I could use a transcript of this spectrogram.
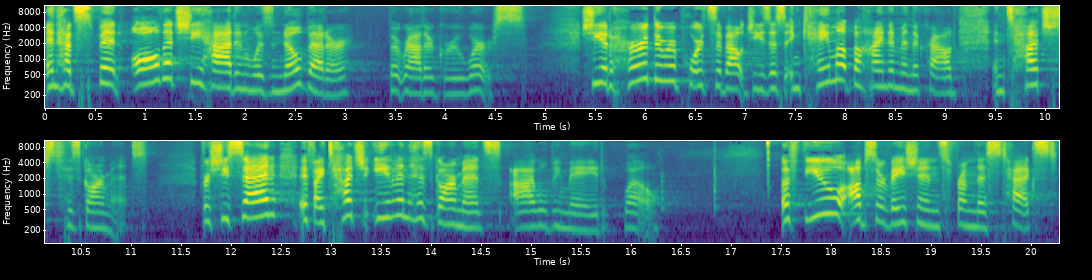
and had spent all that she had and was no better, but rather grew worse. She had heard the reports about Jesus and came up behind him in the crowd and touched his garment. For she said, If I touch even his garments, I will be made well. A few observations from this text.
